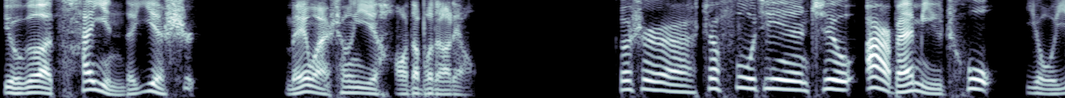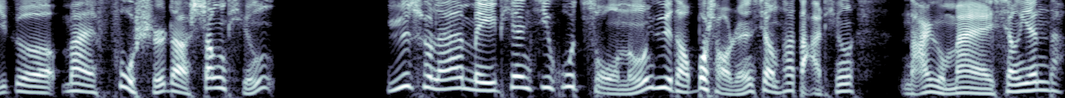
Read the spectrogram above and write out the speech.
有个餐饮的夜市，每晚生意好的不得了。可是这附近只有二百米处。有一个卖副食的商亭，于翠兰每天几乎总能遇到不少人向他打听哪有卖香烟的。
